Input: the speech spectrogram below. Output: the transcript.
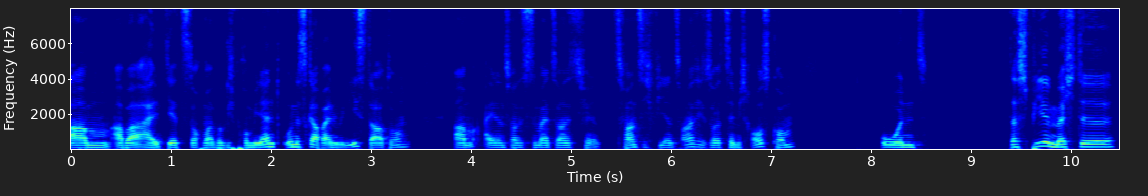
ähm, aber halt jetzt doch mal wirklich prominent. Und es gab ein Release-Datum. Am 21. Mai 2024 soll es nämlich rauskommen. Und das Spiel möchte,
